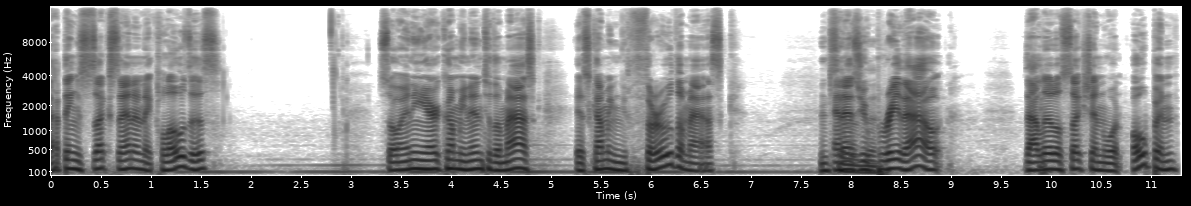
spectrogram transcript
that thing sucks in and it closes. So any air coming into the mask is coming through the mask, Instead and as you the- breathe out, that little section would open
